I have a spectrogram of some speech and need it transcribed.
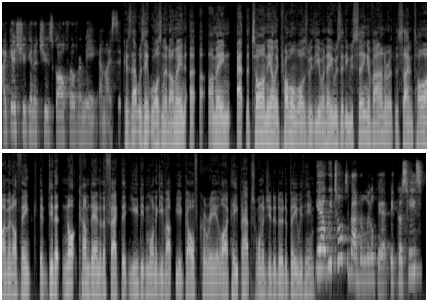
I guess you're going to choose golf over me. And I said, because that was it, wasn't it? I mean, uh, uh, I mean, at the time, the only problem was with you and he was that he was seeing Ivana at the same time, and I think it, did it not come down to the fact that you didn't want to give up your golf career like he perhaps wanted you to do to be with him? Yeah, we talked about it a little bit because he's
